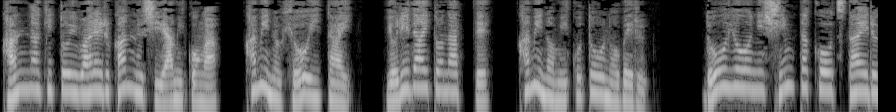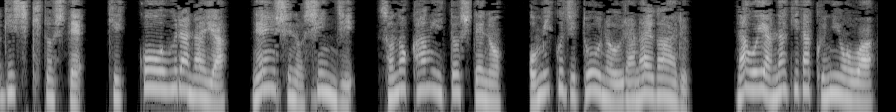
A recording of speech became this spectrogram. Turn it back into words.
神なぎと言われる神主闇子が、神の表意体、より台となって、神の御事を述べる。同様に神託を伝える儀式として、吉行占いや年始の神事、その簡易としてのおみくじ等の占いがある。なお柳田国夫は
